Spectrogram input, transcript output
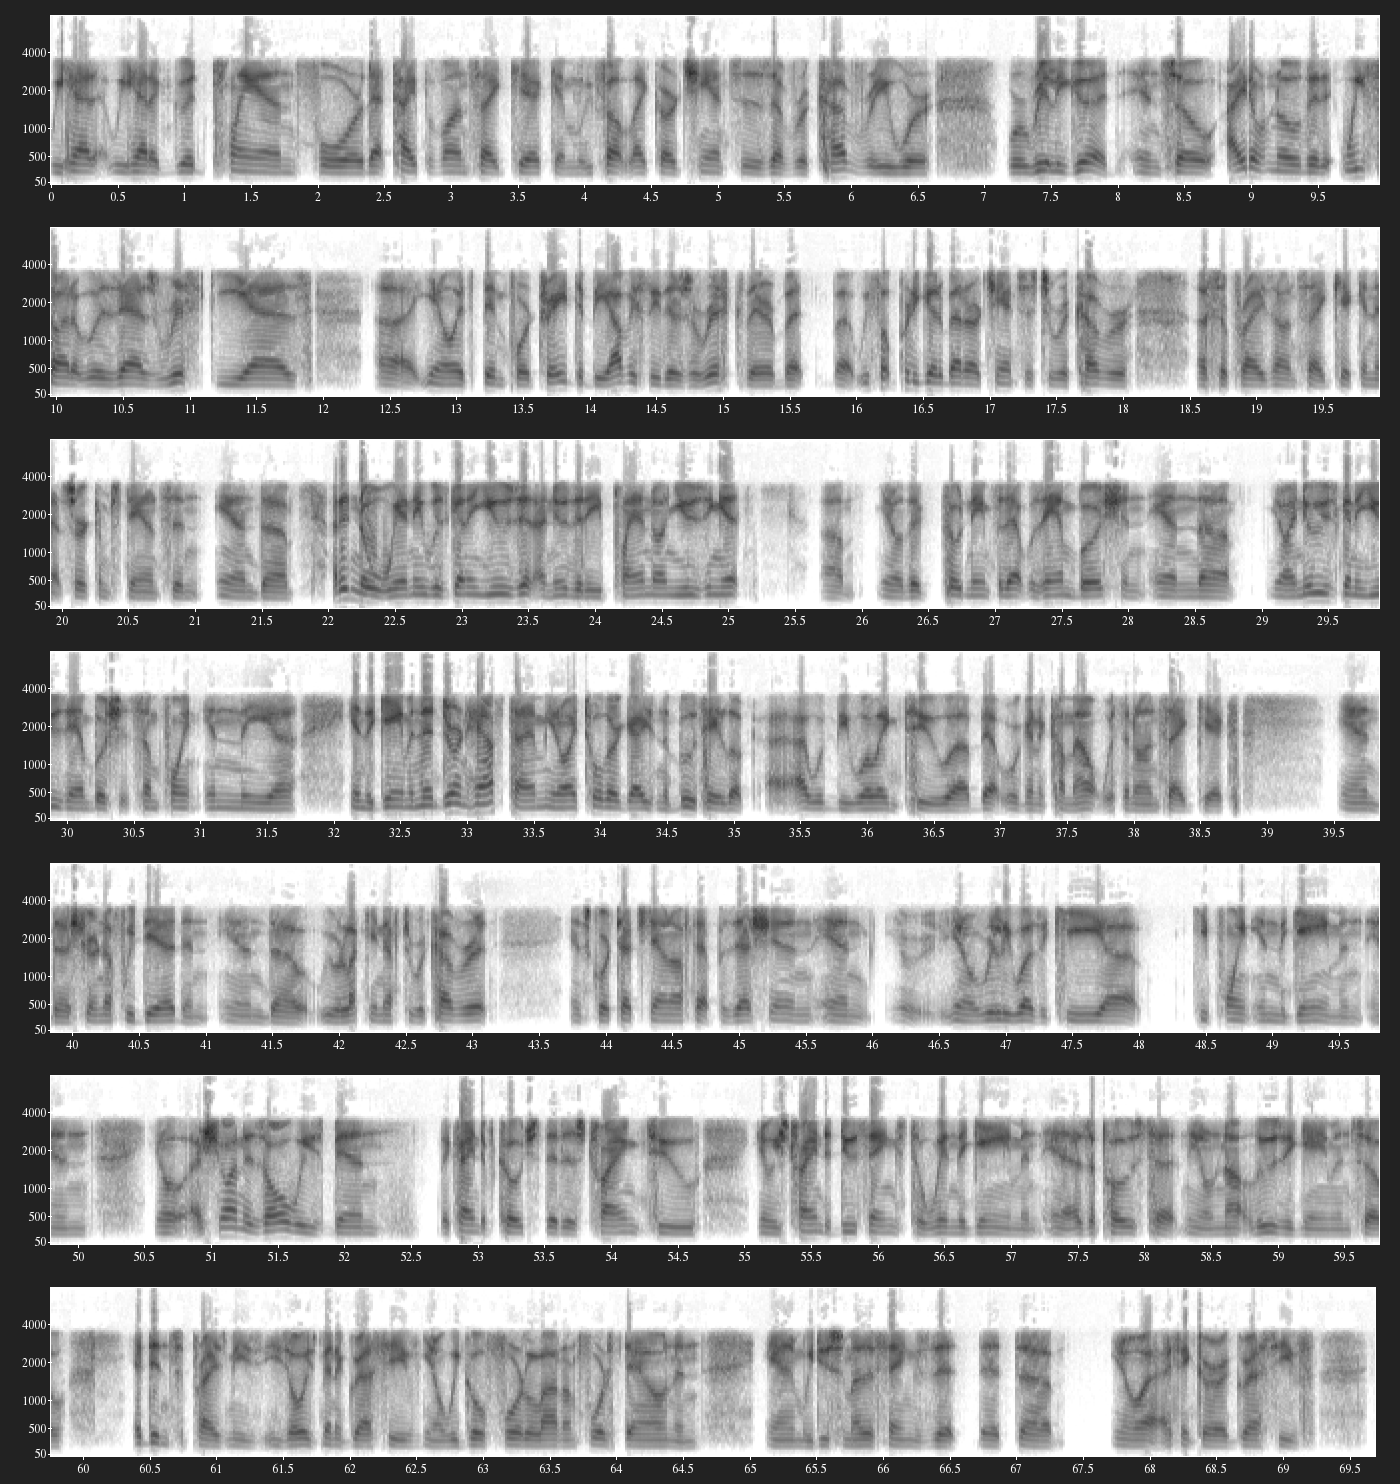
we had we had a good plan for that type of onside kick, and we felt like our chances of recovery were were really good. And so I don't know that we thought it was as risky as uh, you know it's been portrayed to be. Obviously, there's a risk there, but but we felt pretty good about our chances to recover a surprise onside kick in that circumstance. And and uh, I didn't know when he was going to use it. I knew that he planned on using it. Um, you know, the code name for that was ambush, and and uh, you know, I knew he was going to use ambush at some point in the uh, in the game. And then during halftime, you know, I told our guys in the booth, "Hey, look, I, I would be willing to uh, bet we're going to come out with an onside kick." And uh, sure enough, we did, and and uh, we were lucky enough to recover it and score a touchdown off that possession. And, you know, really was a key uh, key point in the game. And and you know, Sean has always been the kind of coach that is trying to, you know, he's trying to do things to win the game, and, and as opposed to you know not lose a game. And so it didn't surprise me. He's, he's always been aggressive. You know, we go for it a lot on fourth down, and and we do some other things that that uh, you know I think are aggressive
